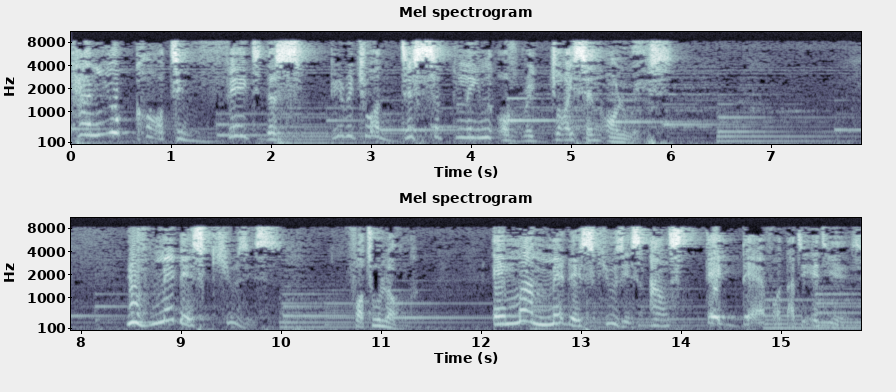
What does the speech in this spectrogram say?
Can you cultivate the spiritual discipline of rejoicing always? You've made excuses for too long. A man made excuses and stayed there for 38 years.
